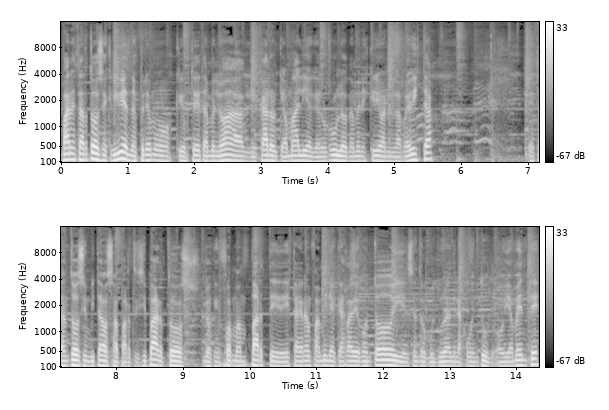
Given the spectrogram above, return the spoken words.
Van a estar todos escribiendo, esperemos que ustedes también lo hagan, que Carol, que Amalia, que el Rulo también escriban en la revista. Están todos invitados a participar, todos los que forman parte de esta gran familia que es Radio Con Todo y el Centro Cultural de la Juventud, obviamente.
